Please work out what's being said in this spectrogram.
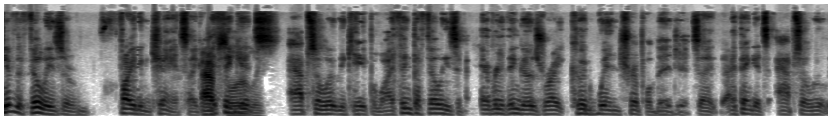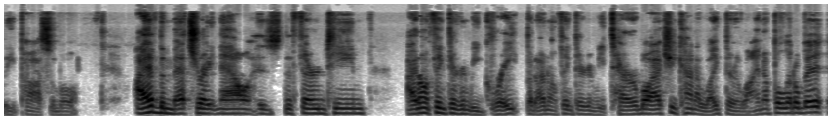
give the Phillies a fighting chance. Like, I think it's absolutely capable. I think the Phillies, if everything goes right, could win triple digits. I, I think it's absolutely possible. I have the Mets right now as the third team. I don't think they're going to be great, but I don't think they're going to be terrible. I actually kind of like their lineup a little bit.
